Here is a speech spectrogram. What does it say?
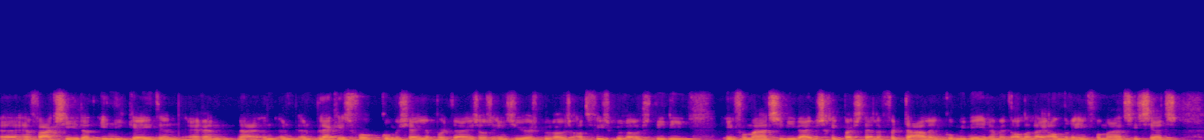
Uh, en vaak zie je dat in die keten er een, nou, een, een, plek is voor commerciële partijen zoals ingenieursbureaus, adviesbureaus, die die informatie die wij beschikbaar stellen vertalen en combineren met allerlei andere informatiesets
